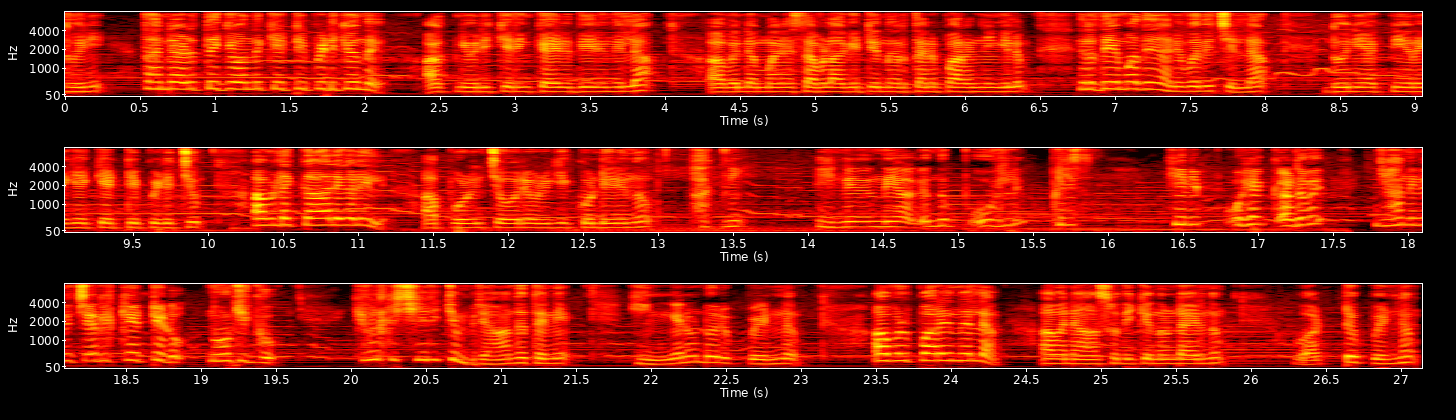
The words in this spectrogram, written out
ധ്വനി തന്റെ അടുത്തേക്ക് വന്ന് കെട്ടിപ്പിടിക്കുമെന്ന് അഗ്നി ഒരിക്കലും കരുതിയിരുന്നില്ല. അവന്റെ മനസ്സ് അവൾ അകറ്റി നിർത്താൻ പറഞ്ഞെങ്കിലും ഹൃദയം അതിനെ അനുവദിച്ചില്ല. ധുനി അഗ്നി ഇറകെ കെട്ടിപ്പിടിച്ചു. അവളുടെ കാലുകളിൽ അപ്പോഴും ചോര ഒഴുകിക്കൊണ്ടിരുന്നു. അഗ്നി എന്നിൽ നിന്ന് അകന്ന് പോവില്ല പ്ലീസ് ഇനി പോയ കടവ് ഞാൻ നിന്നെ ചെറിൽ കെട്ടിടൂ നോക്കിക്കൂ ഇവൾക്ക് ശരിക്കും ഭ്രാന്ത് തന്നെ. ഇങ്ങനുണ്ടൊരു പെണ്ണ്. അവൾ പറയുന്നെല്ലാം അവൻ ആസ്വദിക്കുന്നുണ്ടായിരുന്നു. വട്ട് പെണ്ണും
